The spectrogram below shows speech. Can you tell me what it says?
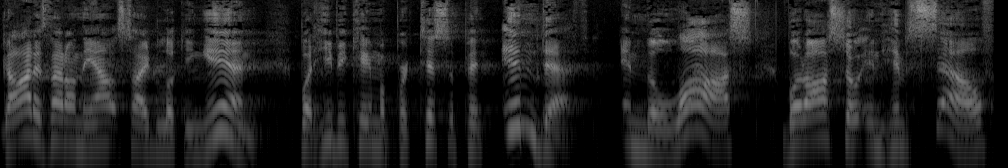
God is not on the outside looking in, but he became a participant in death, in the loss, but also in himself.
